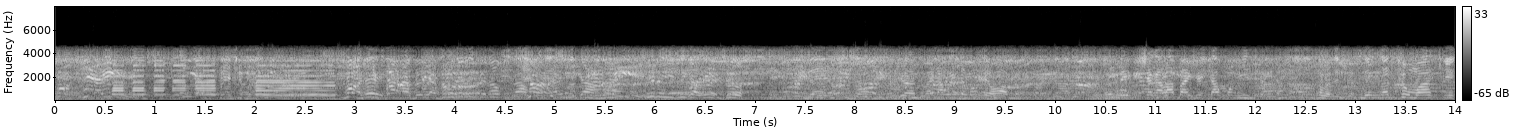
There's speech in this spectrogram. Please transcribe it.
Você aí, vote para vereador Tira aí, liga ali, senhor. Vai dar muita obra. Eu tenho que chegar lá pra ajeitar o comício ainda. Não, mas deixa eu terminar de filmar aqui.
